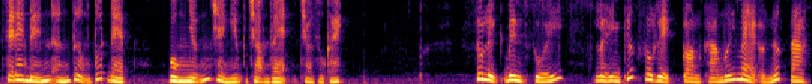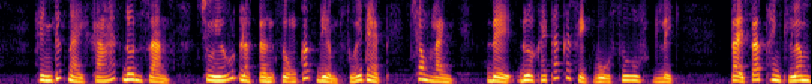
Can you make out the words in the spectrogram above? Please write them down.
sẽ đem đến ấn tượng tốt đẹp cùng những trải nghiệm trọn vẹn cho du khách. Du lịch bên suối là hình thức du lịch còn khá mới mẻ ở nước ta. Hình thức này khá đơn giản, chủ yếu là tận dụng các điểm suối đẹp, trong lành để đưa khai thác các dịch vụ du lịch. Tại xã Thanh Lâm,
